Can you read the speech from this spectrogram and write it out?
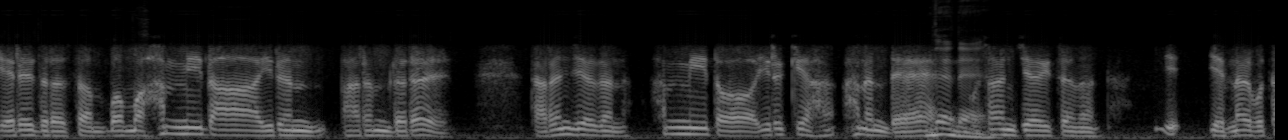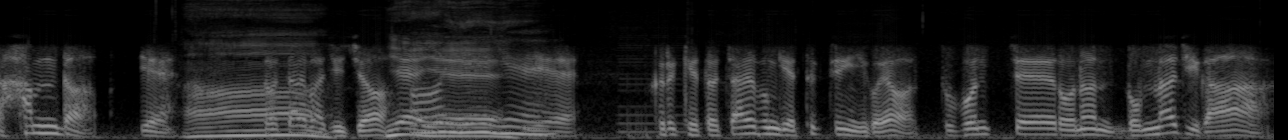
예를 들어서 뭐, 뭐, 합니다. 이런 발음들을 다른 지역은 합니다. 이렇게 하, 하는데, 네네. 부산 지역에서는 이- 옛날부터 함더. 예. 아. 더 짧아지죠. 예, 아, 예. 예, 예. 예. 그렇게 더 짧은 게 특징이고요. 두 번째로는 높낮이가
